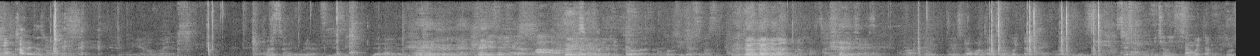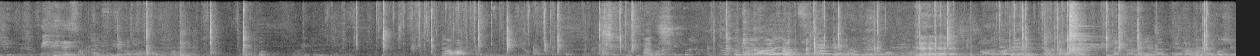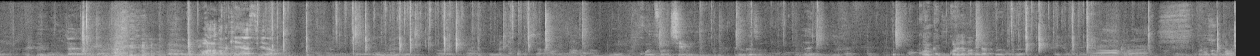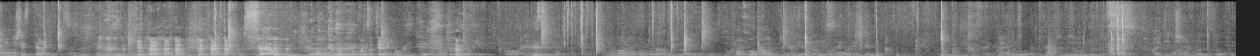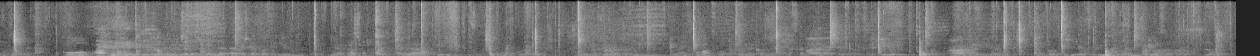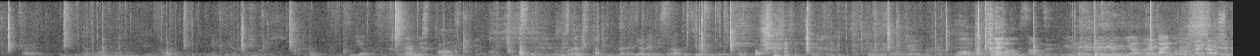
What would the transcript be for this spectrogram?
もう勝ったじゃん。これですよね俺のこと気になりすぎだろこいつのチームにいるかじゃん大丈これこれで負けたら。いやーこれどうしようかな施設出ないよ。夫 さえは出ないこいつは出ないよ。もう発動かでも相手チェンバでさ、こうあもしも五月をいやミスター。ミスター。ミスター。やべミスター。って強いね。タイのタイの何回もして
